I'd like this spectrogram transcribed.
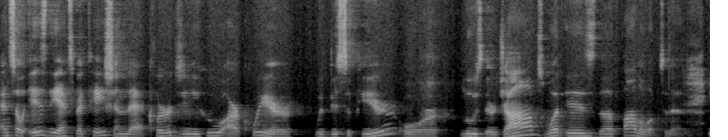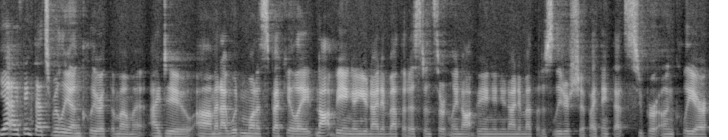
And so, is the expectation that clergy who are queer would disappear, or lose their jobs? What is the follow up to that? Yeah, I think that's really unclear at the moment. I do. Um, and I wouldn't want to speculate, not being a United Methodist and certainly not being in United Methodist leadership, I think that's super unclear.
